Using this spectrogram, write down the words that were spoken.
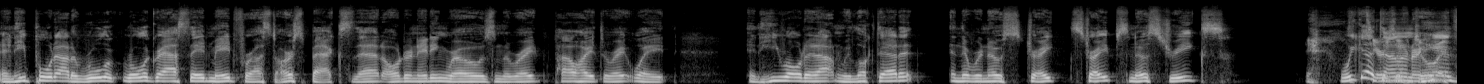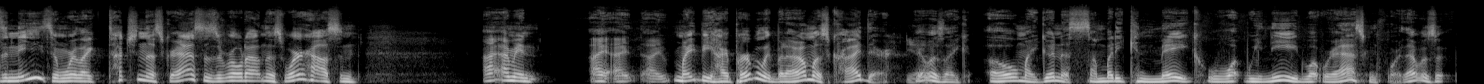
and he pulled out a roll, roll of grass they'd made for us to our specs, that alternating rows and the right pile height, the right weight, and he rolled it out and we looked at it and there were no strike stripes, no streaks. We got Tears down on our joy. hands and knees and we're like touching this grass as it rolled out in this warehouse. And I, I mean, I, I, I might be hyperbole, but I almost cried there. Yeah. It was like, oh my goodness, somebody can make what we need, what we're asking for. That was a,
